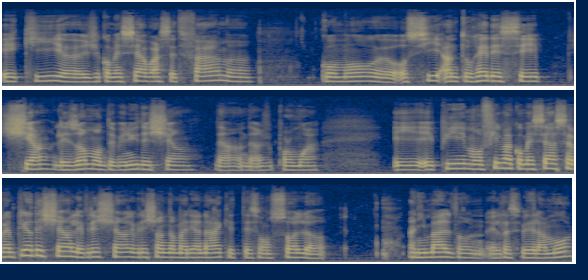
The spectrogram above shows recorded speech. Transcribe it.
et qui, euh, j'ai commencé à voir cette femme euh, comme euh, aussi entourée de ses chiens. Les hommes ont devenu des chiens pour moi. Et, et, puis mon film a commencé à se remplir de chiens, les vrais chiens, les vrais chiens de Mariana, qui était son seul animal dont elle recevait de l'amour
